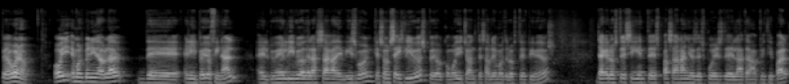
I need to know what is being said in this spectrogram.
Pero bueno, hoy hemos venido a hablar de El Imperio Final, el primer libro de la saga de Mistborn, que son seis libros, pero como he dicho antes, hablemos de los tres primeros, ya que los tres siguientes pasan años después de la trama principal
